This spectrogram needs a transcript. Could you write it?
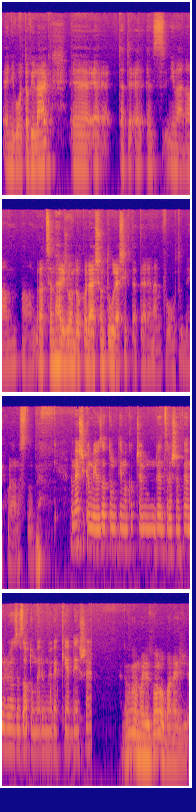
ennyi volt a világ. E, e, tehát e, ez nyilván a, a racionális gondolkodáson túlesik, tehát erre nem fogunk tudni választ adni. A másik, ami az atomtéma kapcsán rendszeresen felmerül, az az atomerőművek kérdése. Hát azt gondolom, hogy ez valóban egy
